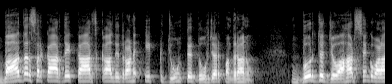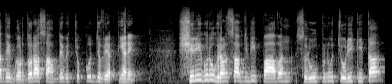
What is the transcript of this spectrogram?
ਬਾਦਲ ਸਰਕਾਰ ਦੇ ਕਾਰਜਕਾਲ ਦੇ ਦੌਰਾਨ 1 ਜੂਨ ਤੇ 2015 ਨੂੰ ਬੁਰਜ ਜਵਾਹਰ ਸਿੰਘ ਵਾਲਾ ਦੇ ਗੁਰਦੁਆਰਾ ਸਾਹਿਬ ਦੇ ਵਿੱਚੋਂ ਕੁਝ ਵਿਅਕਤੀਆਂ ਨੇ ਸ੍ਰੀ ਗੁਰੂ ਗ੍ਰੰਥ ਸਾਹਿਬ ਜੀ ਦੀ ਪਾਵਨ ਸਰੂਪ ਨੂੰ ਚੋਰੀ ਕੀਤਾ।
